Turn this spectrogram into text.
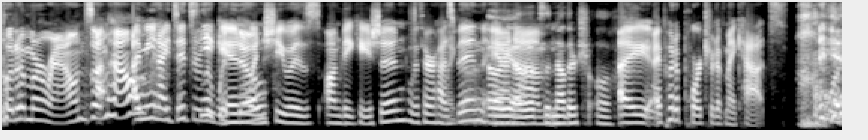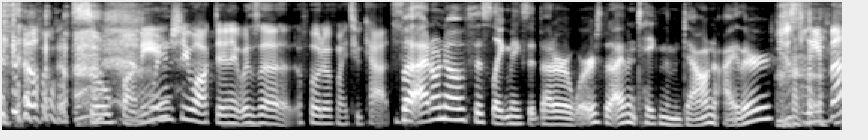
put him around somehow. I mean, I did Through the sneak in when she was on vacation with her husband. oh and, yeah, that's um, another. Tr- oh. I, I put a portrait of my cats. so, That's so funny. when she walked in, it was a, a photo of my two cats. But I don't know if this like makes it better or worse. But I haven't taken them down either. you just leave them.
